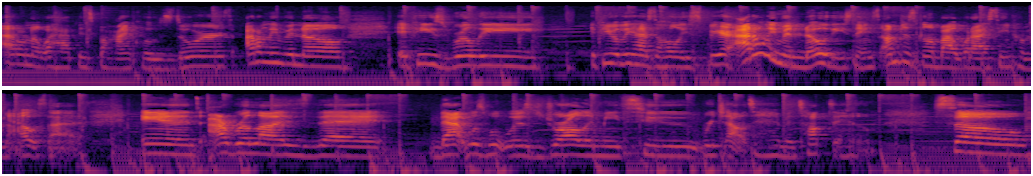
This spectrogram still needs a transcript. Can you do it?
I don't know what happens behind closed doors. I don't even know if he's really if he really has the Holy Spirit. I don't even know these things. I'm just going by what I've seen from the outside. And I realized that that was what was drawing me to reach out to him and talk to him. So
